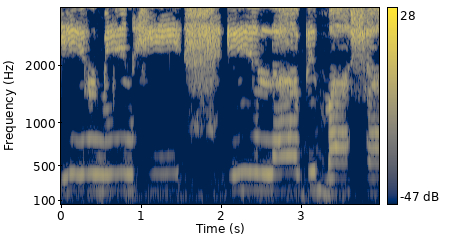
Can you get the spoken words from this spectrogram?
علمه. ila bimasha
